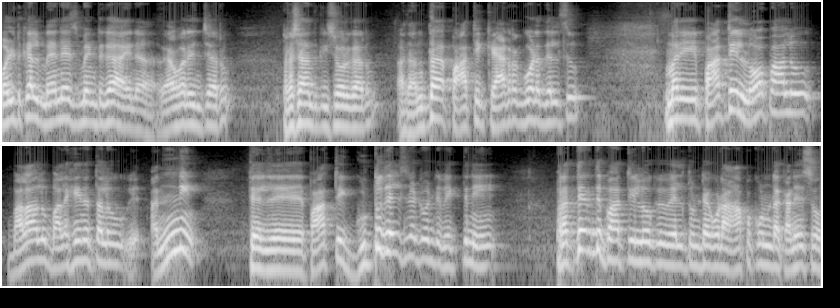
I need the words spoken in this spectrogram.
పొలిటికల్ మేనేజ్మెంట్గా ఆయన వ్యవహరించారు. ప్రశాంత్ కిషోర్ గారు. అదంతా పార్టీ కేడర్కి కూడా తెలుసు. మరి పార్టీ లోపాలు బలాలు బలహీనతలు అన్నీ తెలి పార్టీ గుట్టు తెలిసినటువంటి వ్యక్తిని ప్రత్యర్థి పార్టీలోకి వెళ్తుంటే కూడా ఆపకుండా కనీసం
